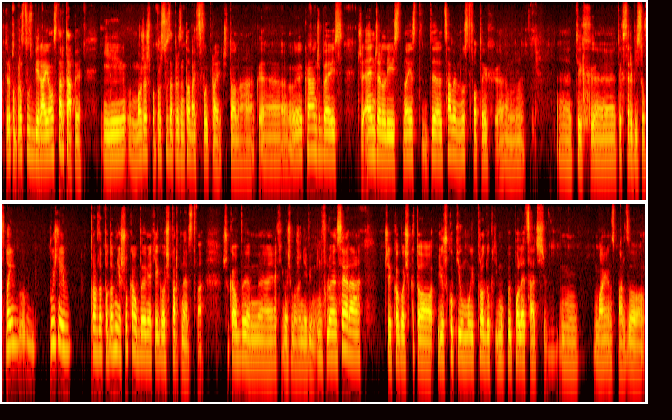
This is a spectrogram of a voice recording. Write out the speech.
które po prostu zbierają startupy. I możesz po prostu zaprezentować swój projekt, czy to na e, Crunchbase, czy AngelList, no jest całe mnóstwo tych, e, tych, e, tych serwisów. No i później prawdopodobnie szukałbym jakiegoś partnerstwa. Szukałbym jakiegoś może, nie wiem, influencera, czy kogoś, kto już kupił mój produkt i mógłby polecać mm, mając bardzo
